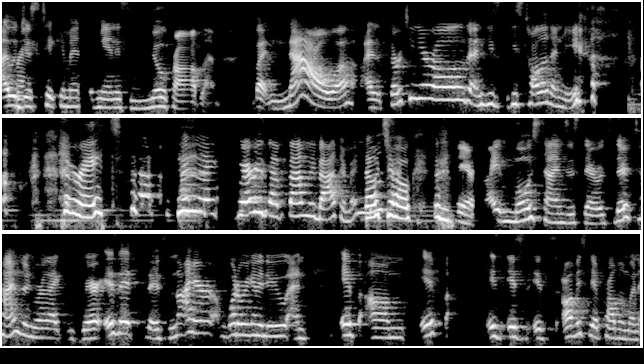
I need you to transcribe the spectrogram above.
I would right. just take him in with me, and it's no problem. But now, I'm a 13 year old, and he's he's taller than me. right. I'm like, where is that family bathroom? And no joke. there, right? Most times it's there. It's there are times when we're like, where is it? It's not here. What are we gonna do? And if um if is is it's obviously a problem when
